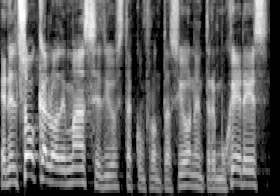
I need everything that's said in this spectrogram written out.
En el Zócalo además se dio esta confrontación entre mujeres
